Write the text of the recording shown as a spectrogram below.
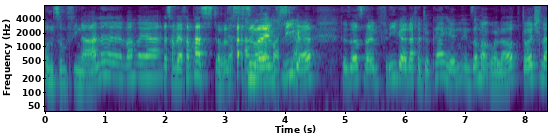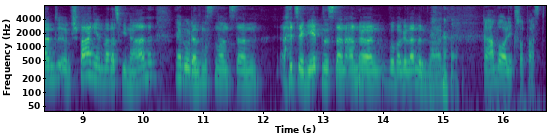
Und zum Finale waren wir ja, das haben wir ja verpasst. Da saßen wir, wir im Flieger. Ja. Da saßen wir im Flieger nach der Türkei hin, in Sommerurlaub. Deutschland, ähm, Spanien war das Finale. Ja gut, das mussten wir uns dann als Ergebnis dann anhören, wo wir gelandet waren. da haben wir auch nichts verpasst.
